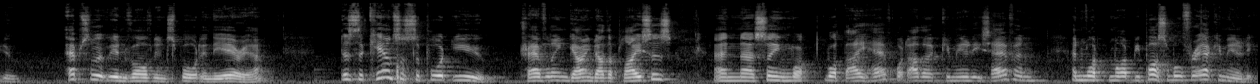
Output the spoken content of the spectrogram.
you're absolutely involved in sport in the area. Does the council support you travelling, going to other places, and uh, seeing what, what they have, what other communities have, and, and what might be possible for our community?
